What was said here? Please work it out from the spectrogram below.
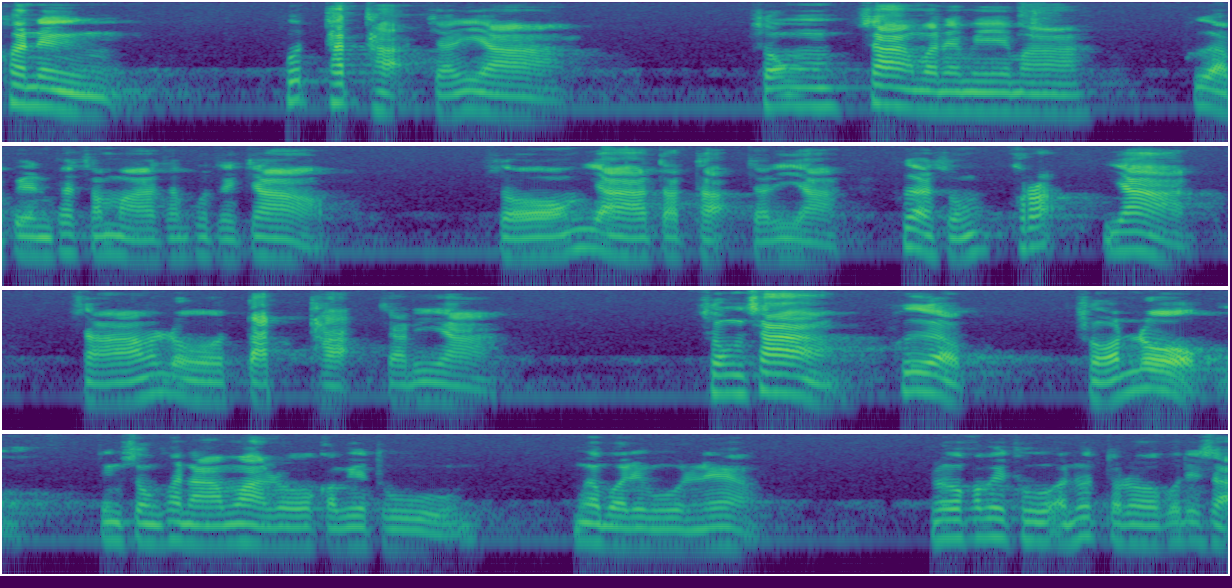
ข้อหนึ่งพุทธัตถจริยา ทรงสร้างบารมีมาเพื่อเป็นพระสัมมาสัมพุทธเจ้า สองยาตถจริยา เพื่อสงเคราะห์ญาติสามโลตัตถจริยา ทรงสร้างเพื่อสอนโลก จึงทรงพระนามว่าโลกเวทูเมื่อบริบูรณ์แล้ว โลกเวทูอนุตตรพุทธิสั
